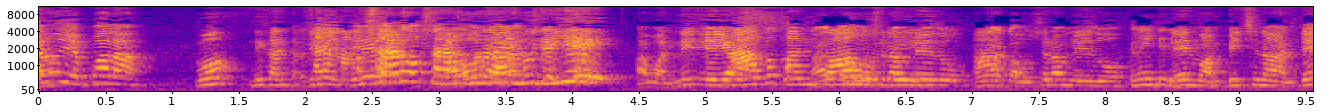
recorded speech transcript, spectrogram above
నువ్వు చెప్పాలా? ఓ ఒకసారి ఒకసారి? నువ్వు చెయ్యి. అవన్నీ చేయాలి. నాకు అవసరం ఉంది. లేదు. ఆ. నాకు అవసరం లేదు. ఏంటిది? నేను పంపించిన అంటే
